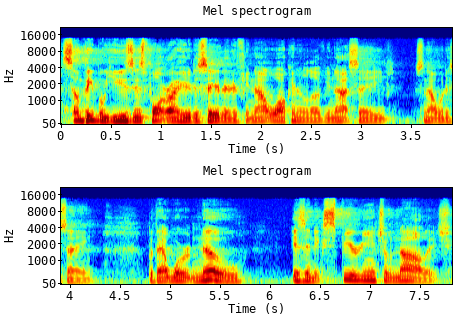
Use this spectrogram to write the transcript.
some people use this point right here to say that if you're not walking in love, you're not saved. It's not what it's saying. But that word know is an experiential knowledge.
